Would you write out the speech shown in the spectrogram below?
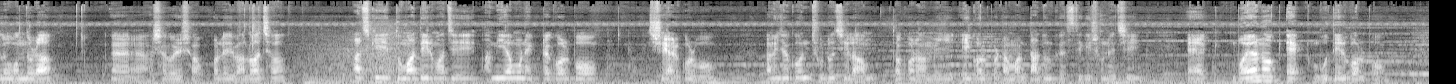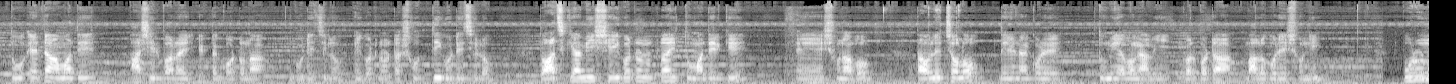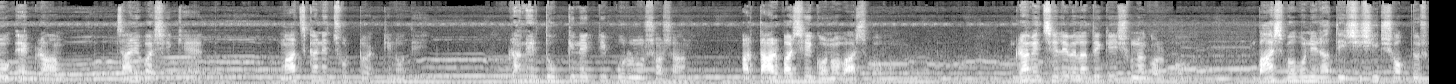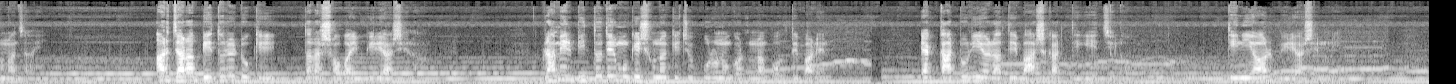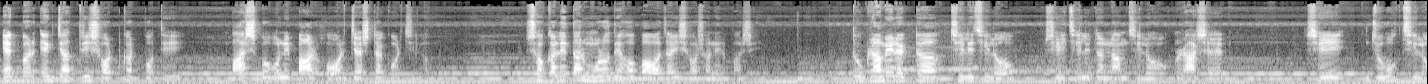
Hello বন্ধুরা আশা করি সকলেই ভালো আছো। আজকে তোমাদের মাঝে আমি এমন একটা গল্প শেয়ার করব। আমি যখন ছোট ছিলাম, তখন আমি এই গল্পটা আমার দাদুর কাছ থেকে শুনেছি। এক ভয়ানক এক ভূতের গল্প। তো এটা আমাদের পাশের পাড়ায় একটা ঘটনা ঘটেছিল। এই ঘটনাটা সত্যি ঘটেছিল। তো আজকে আমি সেই ঘটনাটাই তোমাদেরকে শোনাবো। তাহলে চলো, দেরি না করে তুমি এবং আমি গল্পটা ভালো করে শুনি। পুরনো এক গ্রাম, চারিপাশে ক্ষেত, মাঝখানে ছোট্ট একটি নদী, গ্রামের দক্ষিণে একটি পুরনো শ্মশান আর তার পাশে গণবাসভবন। গ্রামের ছেলেবেলা থেকেই শোনা গল্প, বাসভবনে রাতে শিশির শব্দ শোনা যায়। আর যারা ভেতরে ঢুকে, তারা সবাই ফিরে আসে না। গ্রামের বৃদ্ধদের মুখে শোনা কিছু পুরনো ঘটনা বলতে পারেন। এক কাটুরিয়া রাতে বাঁশ কাটতে গিয়েছিল। তিনি আর ফিরে আসেননি। একবার এক যাত্রী শর্টকাট পথে বাসভবনে পার হওয়ার চেষ্টা করছিল। সকালে তার মরদেহ পাওয়া যায় শ্মশানের পাশে। তো গ্রামের একটা ছেলে ছিল, সেই ছেলেটার নাম ছিল রাশেদ। সে যুবক ছিল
